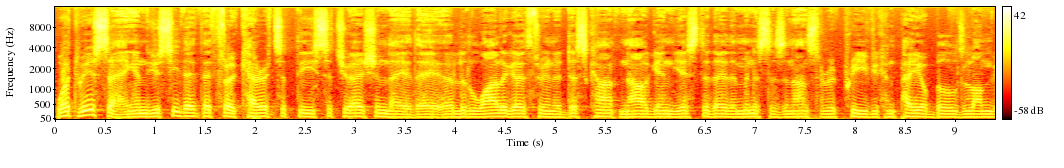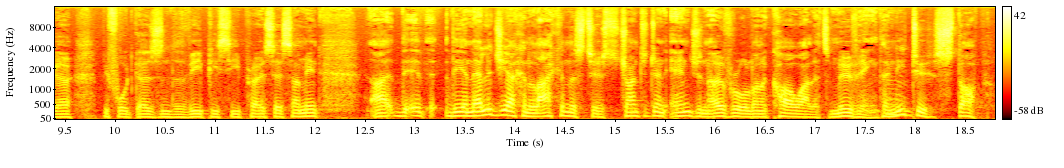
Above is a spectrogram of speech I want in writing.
What we're saying and you see they, they throw carrots at the situation. They, they a little while ago threw in a discount. Now again, yesterday the ministers announced a reprieve. You can pay your bills longer before it goes into the VPC process. I mean, uh, the, the analogy I can liken this to is trying to do an engine overhaul on a car while it's moving. They mm. need to stop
